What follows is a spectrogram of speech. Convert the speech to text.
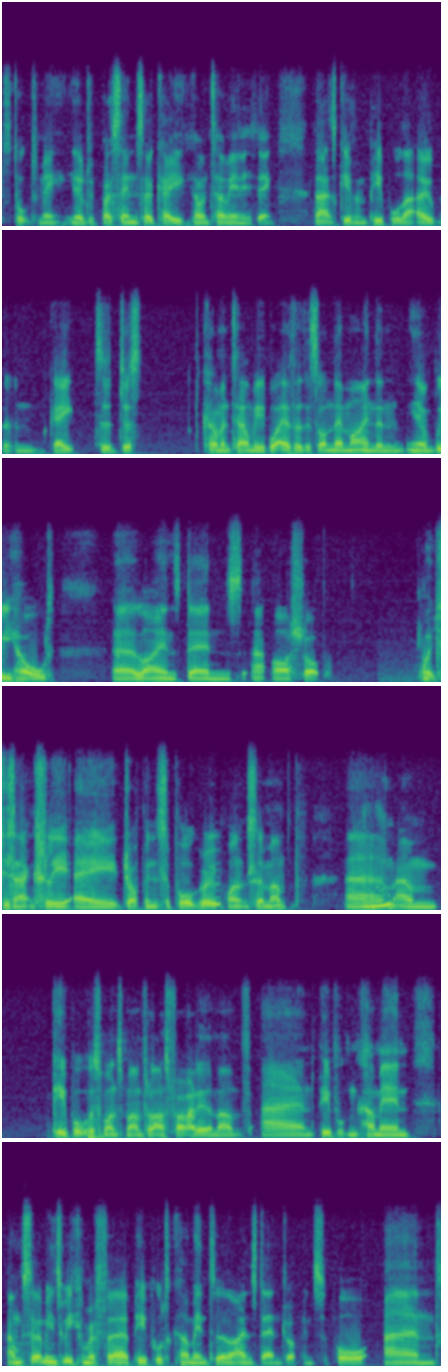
to talk to me, you know, by saying it's okay, you can come and tell me anything, that's given people that open gate to just come and tell me whatever that's on their mind. And, you know, we hold uh, Lions Dens at our shop, which is actually a drop in support group once a month. Um, mm-hmm. and people it was once a month, last Friday of the month, and people can come in, and so it means we can refer people to come into the Lions Den drop in support, and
